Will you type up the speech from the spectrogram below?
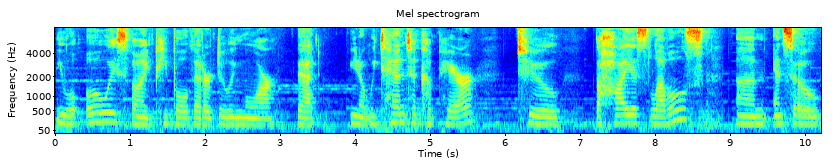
you will always find people that are doing more that, you know, we tend to compare to the highest levels. Um, and so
